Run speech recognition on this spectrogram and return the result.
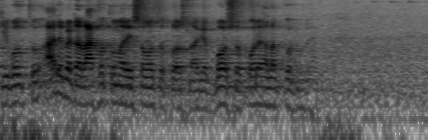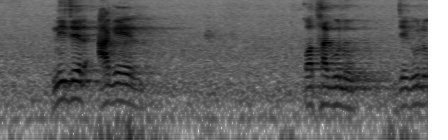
কি বলতো? আরে বেটা, রাখো তোমার এই সমস্ত প্রশ্ন, আগে বসো, পরে আলাপ করবে। নিজের আগের কথাগুলো, যেগুলো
